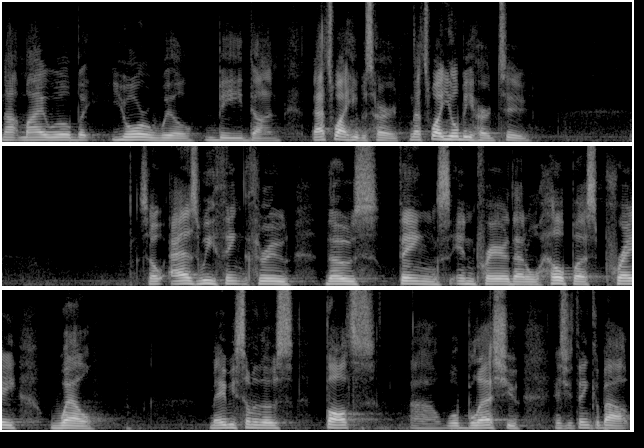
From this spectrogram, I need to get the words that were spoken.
Not my will, but your will be done. That's why he was heard. That's why you'll be heard too. So, as we think through those things in prayer that will help us pray well, maybe some of those thoughts uh, will bless you as you think about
